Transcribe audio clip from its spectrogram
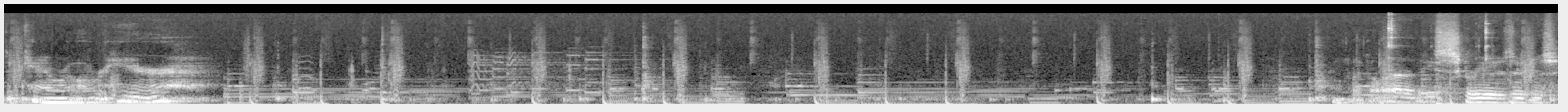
Got the camera over here. Like a lot of these screws are just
